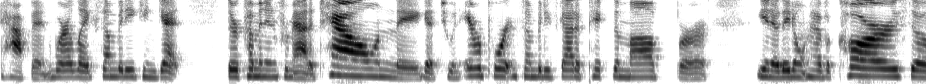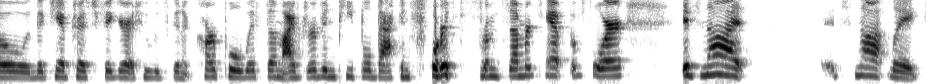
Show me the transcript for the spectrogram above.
happen where like somebody can get they're coming in from out of town, they get to an airport and somebody's got to pick them up or you know, they don't have a car, so the camp tries to figure out who was going to carpool with them. I've driven people back and forth from summer camp before. It's not it's not like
